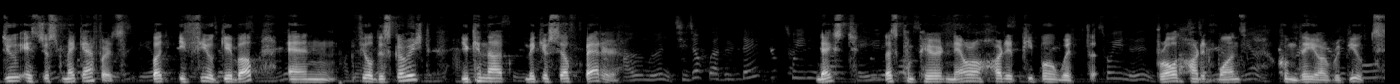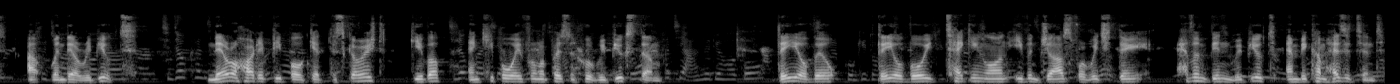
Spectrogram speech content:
do is just make efforts. But if you give up and feel discouraged, you cannot make yourself better. Next, let's compare narrow-hearted people with broad-hearted ones whom they are rebuked. Uh, when they are rebuked, narrow-hearted people get discouraged, give up, and keep away from a person who rebukes them. They they avoid taking on even jobs for which they haven't been rebuked and become hesitant.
